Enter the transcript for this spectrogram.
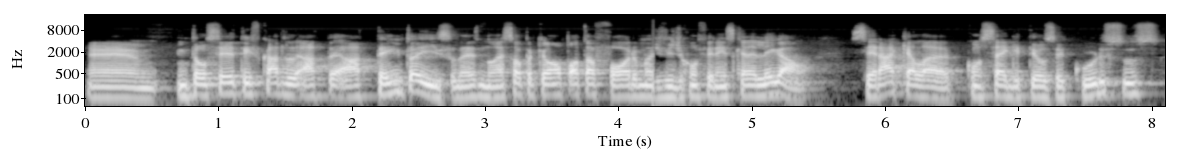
É, então você tem que ficar atento a isso, né? Não é só porque é uma plataforma de videoconferência que ela é legal. Será que ela consegue ter os recursos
